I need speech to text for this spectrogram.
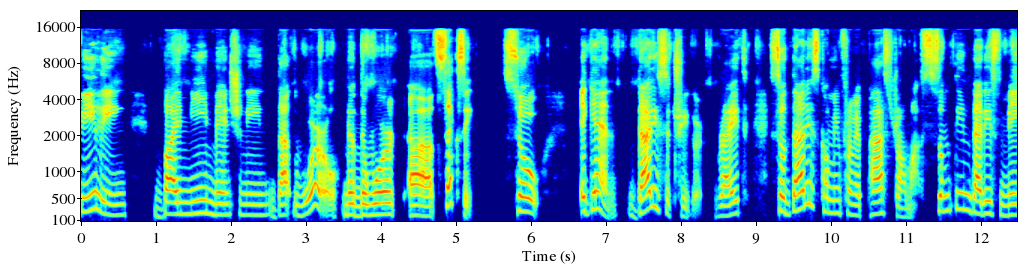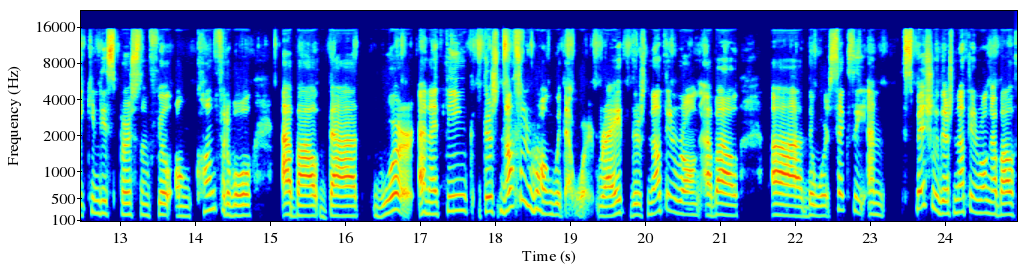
feeling by me mentioning that word, the, the word uh, sexy. So, again, that is a trigger, right? So that is coming from a past trauma, something that is making this person feel uncomfortable about that word. And I think there's nothing wrong with that word, right? There's nothing wrong about uh, the word sexy. And especially there's nothing wrong about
